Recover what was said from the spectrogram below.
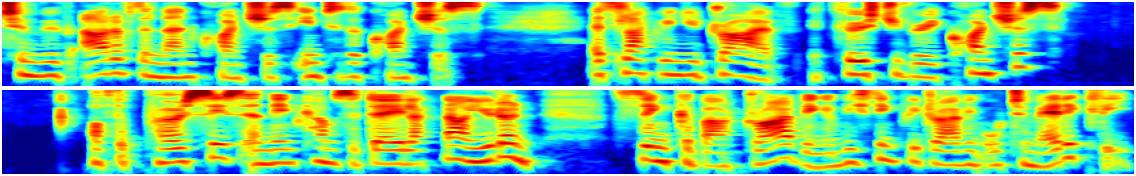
to move out of the non conscious into the conscious. It's like when you drive. At first, you're very conscious. of the process. And then comes a day like now, you don't think about driving and we think we're driving automatically,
